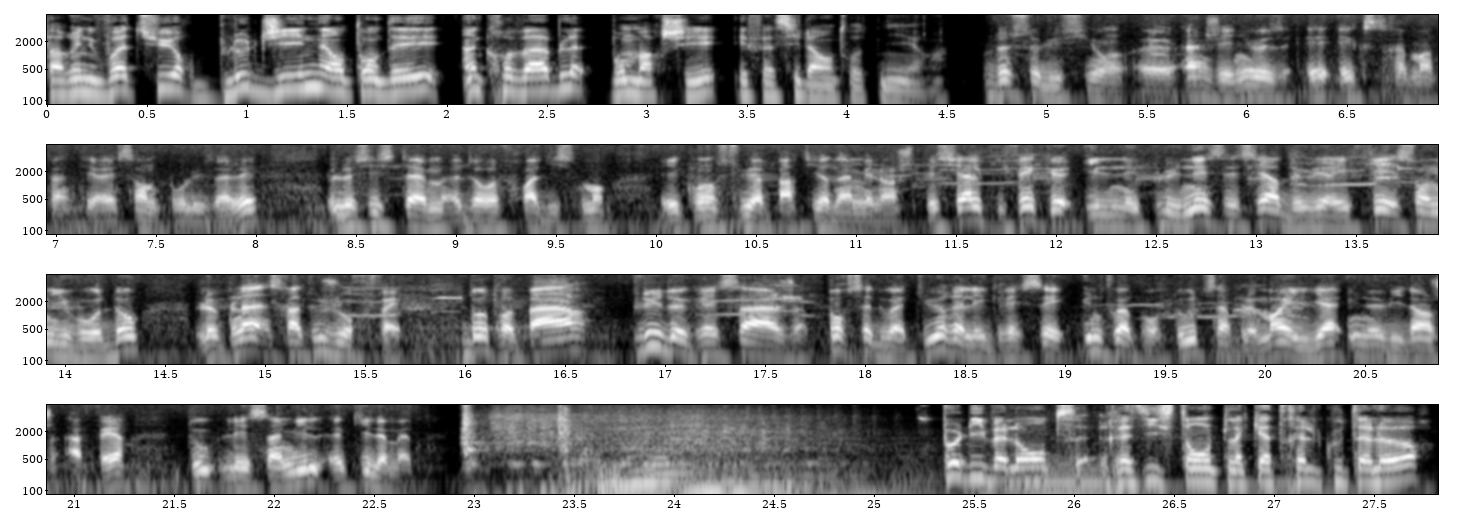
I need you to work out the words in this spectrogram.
par une voiture blue jean, entendez, increvable, bon marché et facile à entretenir. Deux solutions euh, ingénieuses et extrêmement intéressantes pour l'usager. Le système de refroidissement est conçu à partir d'un mélange spécial qui fait qu'il n'est plus nécessaire de vérifier son niveau d'eau. Le plein sera toujours fait. D'autre part, plus de graissage pour cette voiture. Elle est graissée une fois pour toutes. Simplement, il y a une vidange à faire tous les 5000 km. Polyvalente, résistante, la 4L coûte alors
